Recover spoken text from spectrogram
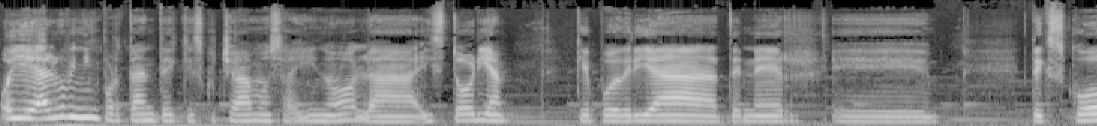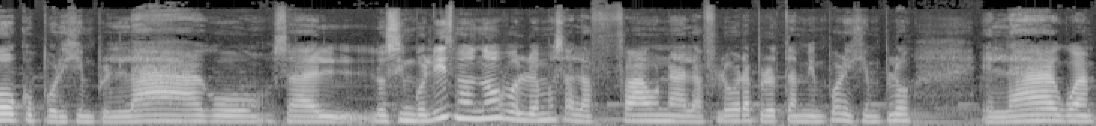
Oye, algo bien importante que escuchábamos ahí, ¿no? La historia que podría tener eh, Texcoco, por ejemplo, el lago, o sea, los simbolismos, ¿no? Volvemos a la fauna, a la flora, pero también, por ejemplo, el agua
